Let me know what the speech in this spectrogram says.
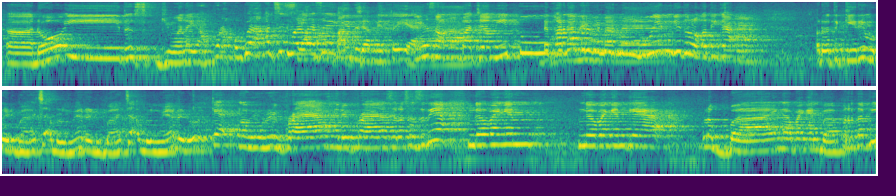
eh, doi, terus gimana ya ampun aku banget sih gimana Selama sih empat gitu. jam itu ya? Iya selama 4 jam itu, Deg-degannya karena benar-benar gimana? nungguin gitu loh ketika udah terkirim udah dibaca belumnya udah dibaca belumnya udah dulu kayak nge refresh nge refresh terus maksudnya nggak pengen nggak pengen kayak lebay nggak pengen baper tapi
